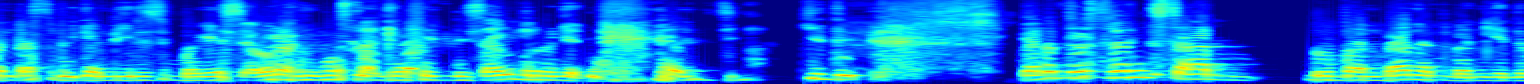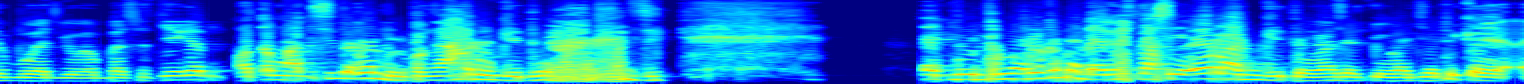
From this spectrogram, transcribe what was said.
menresmikan diri sebagai seorang motion graphic designer gitu Anjing, gitu karena terus terang sangat beban banget ban gitu buat gue maksudnya kan otomatis itu kan berpengaruh gitu. Eh berpengaruh kepada ekspektasi orang gitu maksud gue jadi kayak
